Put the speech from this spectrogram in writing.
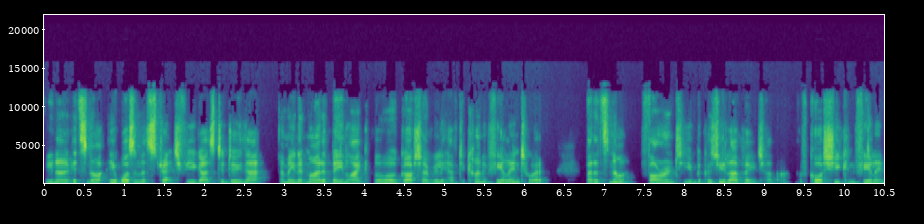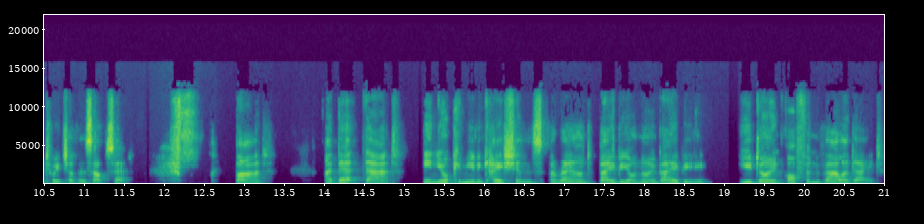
You know, it's not, it wasn't a stretch for you guys to do that. I mean, it might have been like, oh gosh, I really have to kind of feel into it. But it's not foreign to you because you love each other. Of course, you can feel into each other's upset. But I bet that in your communications around baby or no baby, you don't often validate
